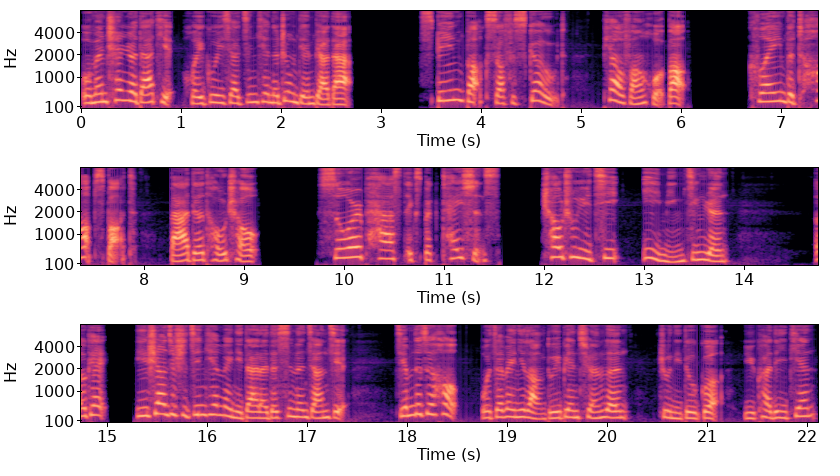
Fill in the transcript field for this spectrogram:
我们趁热打铁，回顾一下今天的重点表达：spin box office gold，票房火爆；claim the top spot，拔得头筹 ；soar past expectations，超出预期，一鸣惊人。OK，以上就是今天为你带来的新闻讲解。节目的最后，我再为你朗读一遍全文，祝你度过愉快的一天。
